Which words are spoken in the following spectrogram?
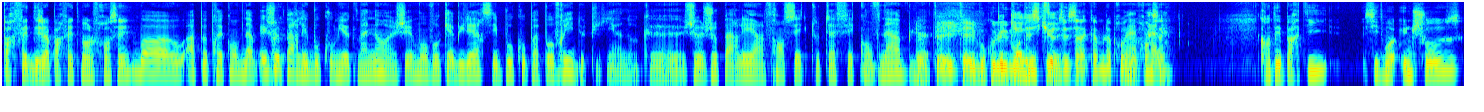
parfait, déjà parfaitement le français? Bah, à peu près convenable. Et je Ouais. parlais beaucoup mieux que maintenant. J'ai mon vocabulaire, c'est beaucoup appauvri depuis. hein. Donc euh, je, je parlais un français tout à fait convenable. Tu as, eu beaucoup de lu Montesquieu, c'est ça, comme la prof de Ouais, français. voilà. Quand tu es parti, cite-moi une chose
